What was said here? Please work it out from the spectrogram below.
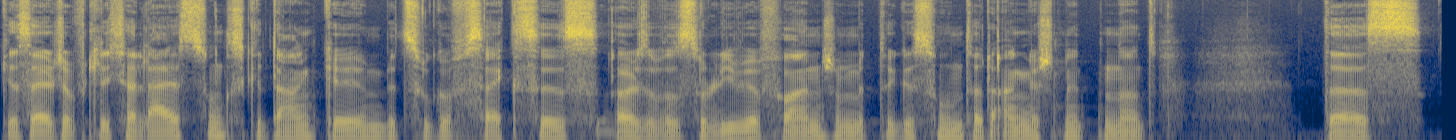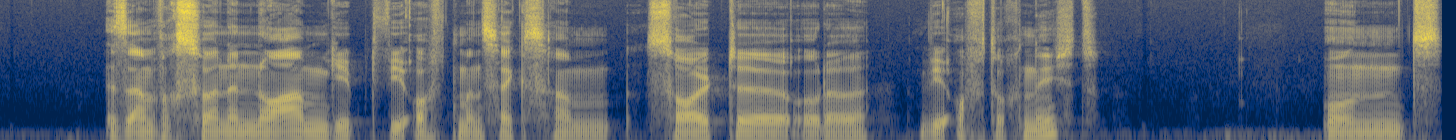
gesellschaftlicher Leistungsgedanke in Bezug auf Sex ist, also was Olivia vorhin schon mit der Gesundheit angeschnitten hat, dass es einfach so eine Norm gibt, wie oft man Sex haben sollte oder wie oft auch nicht. Und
